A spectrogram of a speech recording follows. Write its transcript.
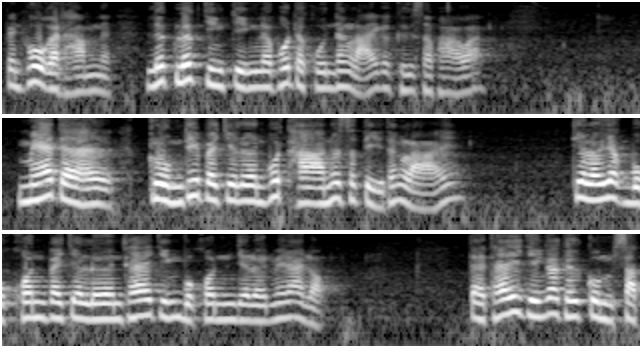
เป็นผู้กระทำเนี่ยลึกๆจริง ๆ แล้วพุทธคุณทั้งหลายก็คือสภาวะ แม้แต่กลุ่มที่ไปเจริญพุทธานุสติทั้งหลาย ที่เราอยากบุคคลไปเจริญแท้จริงบุคคลเจริญไม่ได้หรอก แต่แท้จริงก็คือกลุ่มสัต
